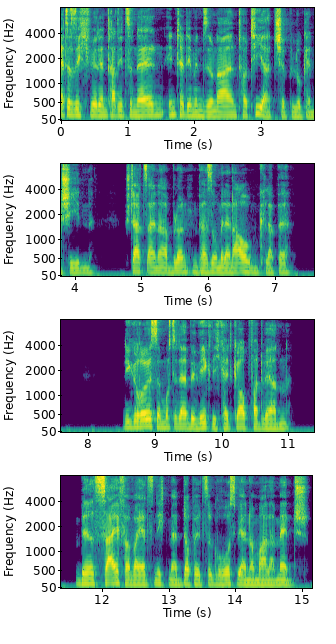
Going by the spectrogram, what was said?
hatte sich für den traditionellen interdimensionalen Tortilla-Chip-Look entschieden, statt einer blonden Person mit einer Augenklappe. Die Größe musste der Beweglichkeit geopfert werden. Bill Cipher war jetzt nicht mehr doppelt so groß wie ein normaler Mensch.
